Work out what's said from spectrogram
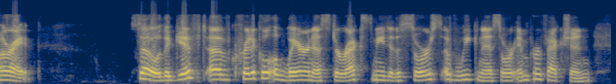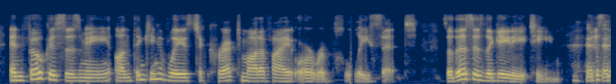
All right so, the gift of critical awareness directs me to the source of weakness or imperfection and focuses me on thinking of ways to correct, modify, or replace it. So, this is the gate 18. This is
